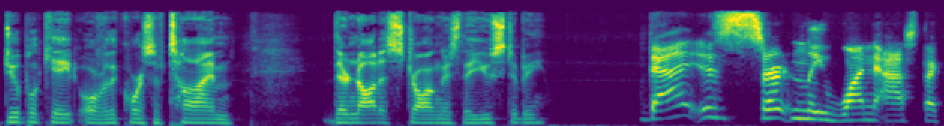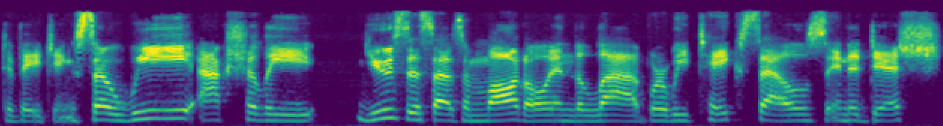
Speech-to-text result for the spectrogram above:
duplicate over the course of time, they're not as strong as they used to be. That is certainly one aspect of aging. So we actually use this as a model in the lab where we take cells in a dish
